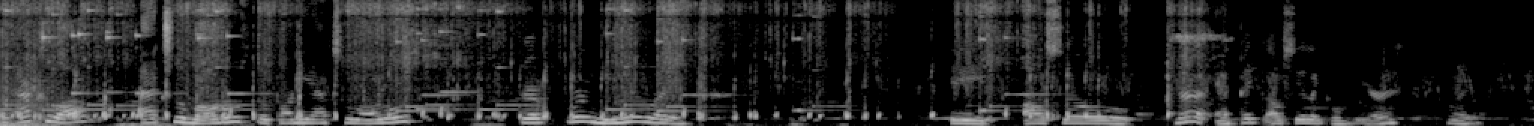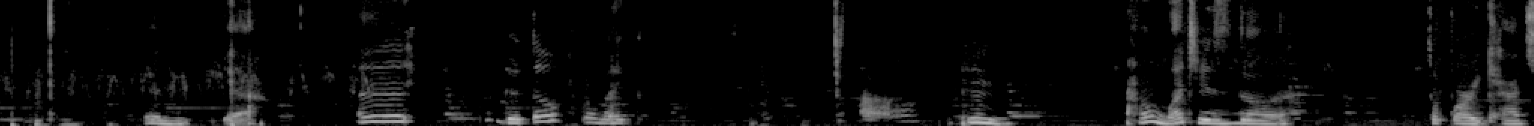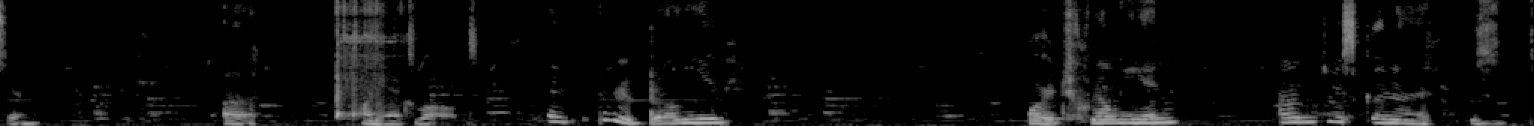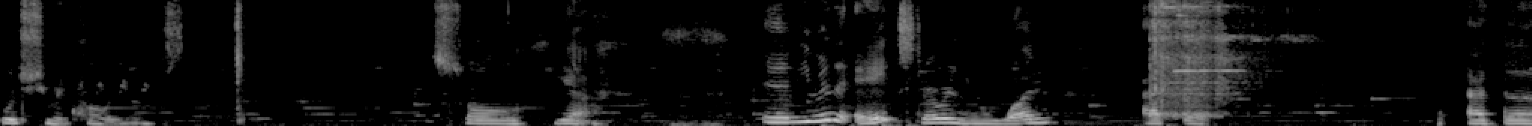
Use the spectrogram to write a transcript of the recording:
the axolotl, axolotls, the party axolotls, they're for me like a also not epic. I'll say like a rare, like and yeah, uh, good though. But like, hmm, how much is the safari cats and uh party axolotls? And they're a billion or a trillion. I'm just gonna switch to qualities. So yeah. And even the eggs, there was one at the at the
